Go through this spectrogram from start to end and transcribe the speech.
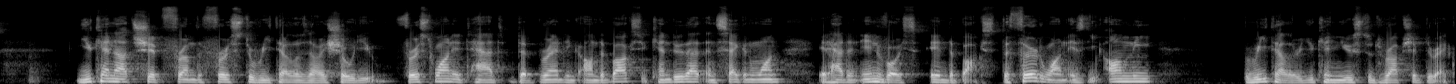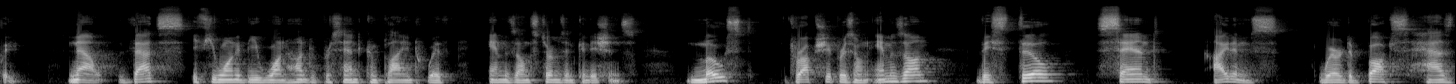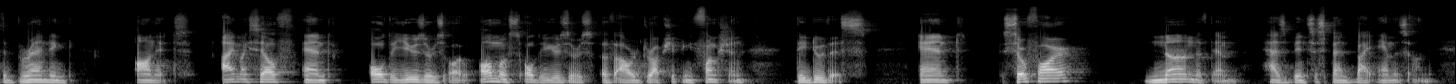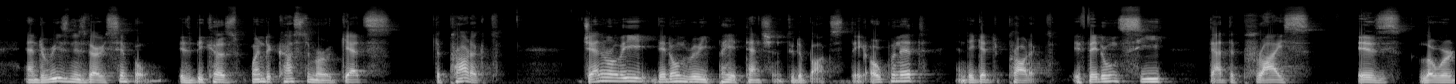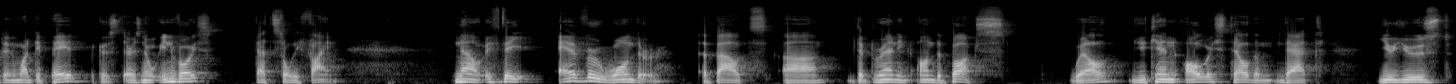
you cannot ship from the first two retailers that I showed you. First one, it had the branding on the box, you can do that. And second one, it had an invoice in the box. The third one is the only retailer you can use to dropship directly. Now, that's if you want to be 100% compliant with Amazon's terms and conditions. Most dropshippers on Amazon, they still send items where the box has the branding on it. I myself and all the users, or almost all the users of our dropshipping function, they do this. And so far, none of them has been suspended by Amazon. And the reason is very simple, is because when the customer gets the product, generally they don't really pay attention to the box. They open it and they get the product. If they don't see that the price is lower than what they paid because there's no invoice, that's totally fine. Now, if they ever wonder about uh, the branding on the box, well, you can always tell them that you used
